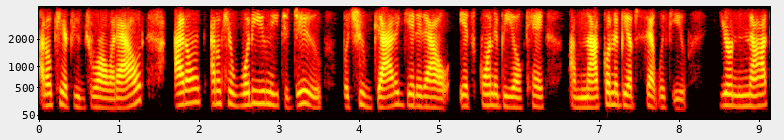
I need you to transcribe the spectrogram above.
I don't care if you draw it out. I don't. I don't care what do you need to do, but you got to get it out. It's going to be okay. I'm not going to be upset with you. You're not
